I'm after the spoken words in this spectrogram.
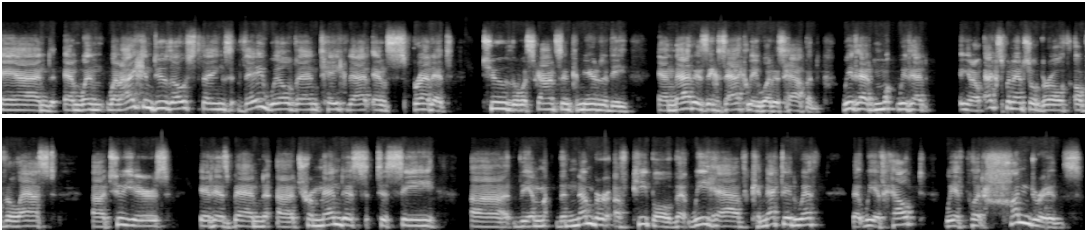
And, and when, when I can do those things, they will then take that and spread it to the Wisconsin community. And that is exactly what has happened. We've had, we've had you know, exponential growth over the last uh, two years. It has been uh, tremendous to see uh, the, um, the number of people that we have connected with, that we have helped. We have put hundreds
